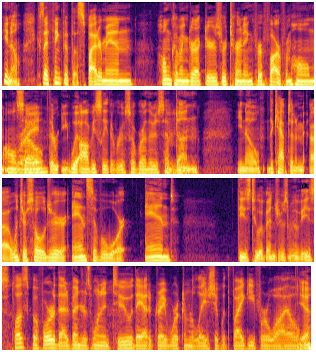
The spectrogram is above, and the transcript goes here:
you know, because I think that the Spider-Man Homecoming directors returning for Far From Home. Also, Right. the obviously the Russo brothers have Mhm. done, you know, the Captain uh, Winter Soldier and Civil War and these two Avengers movies. Plus, before that, Avengers one and two, they had a great working relationship with Feige for a while. Yeah.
